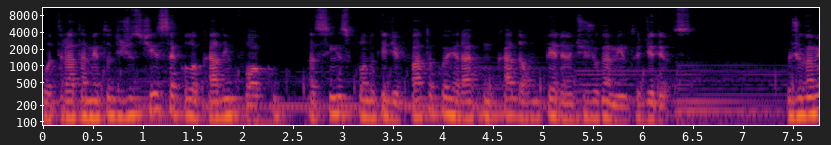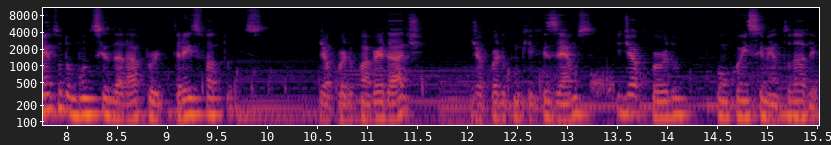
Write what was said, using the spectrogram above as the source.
O tratamento de justiça é colocado em foco, assim expondo o que de fato ocorrerá com cada um perante o julgamento de Deus. O julgamento do mundo se dará por três fatores: de acordo com a verdade, de acordo com o que fizemos e de acordo com o conhecimento da lei.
